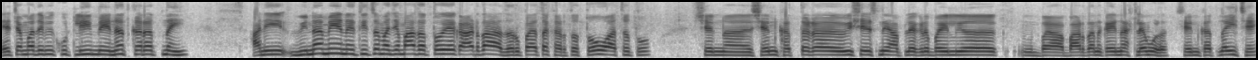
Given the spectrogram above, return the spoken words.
याच्यामध्ये मी कुठलीही मेहनत करत नाही. आणि विना मेहनतीचं म्हणजे माझा तो एक आठ दहा हजार रुपयाचा खर्च तो वाचतो. शेण शेणखत तर विशेष नाही आपल्याकडे बैल बा बारदान काही नसल्यामुळं शेणखत नाहीच आहे.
